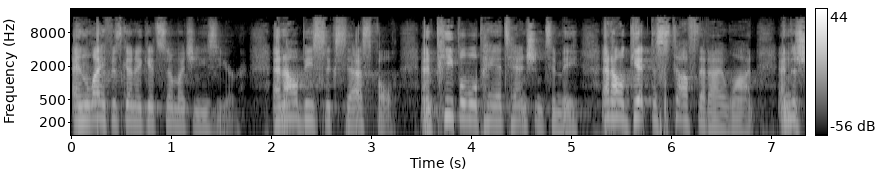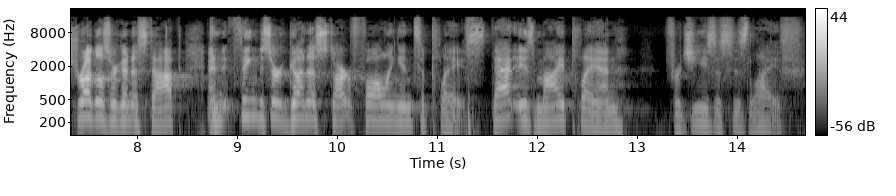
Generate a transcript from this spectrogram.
and life is going to get so much easier and i'll be successful and people will pay attention to me and i'll get the stuff that i want and the struggles are going to stop and things are going to start falling into place. That is my plan for jesus' life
